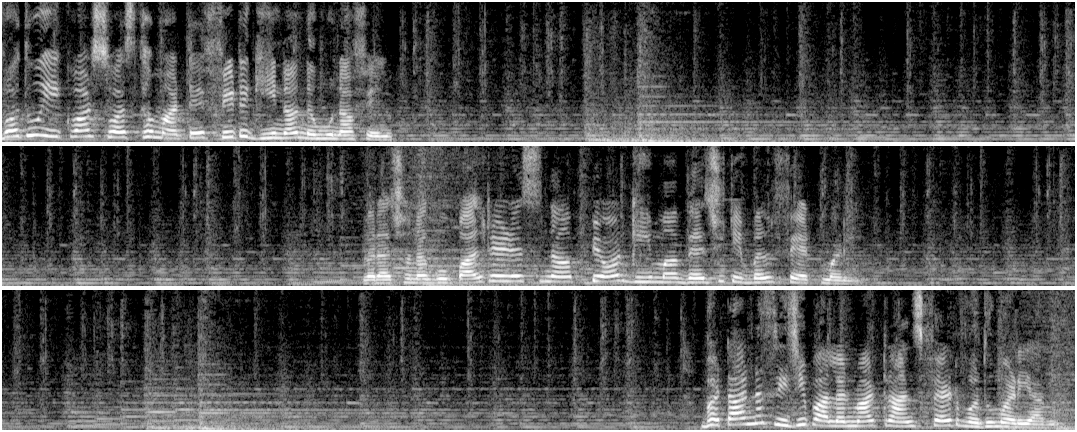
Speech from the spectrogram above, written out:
વધુ એકવાર સ્વસ્થ માટે ફિટ ઘીના નમૂના ફેલ વરાછાના ગોપાલ ટ્રેડર્સના પ્યોર ઘીમાં વેજીટેબલ ફેટ મળી. ભટારના શ્રીજી પાલનમાં ટ્રાન્સફેટ વધુ મળી આવી.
